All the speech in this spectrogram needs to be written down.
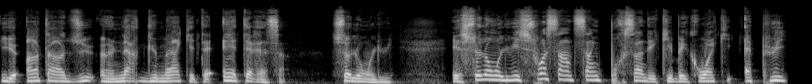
il a entendu un argument qui était intéressant, selon lui. Et selon lui, 65% des Québécois qui appuient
